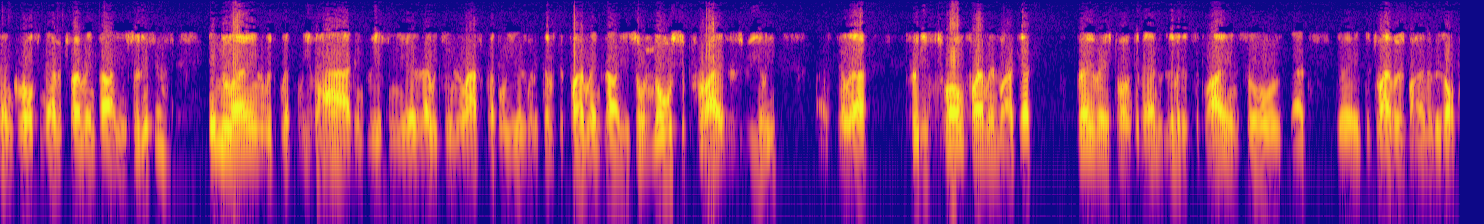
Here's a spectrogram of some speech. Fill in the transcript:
6% growth in average farmland values. So this is in line with what we've had in recent years, I would say in the last couple of years when it comes to farmland value. So no surprises really. Uh, still a pretty strong farmland market, very, very strong demand, limited supply, and so that's the, the drivers behind the results.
